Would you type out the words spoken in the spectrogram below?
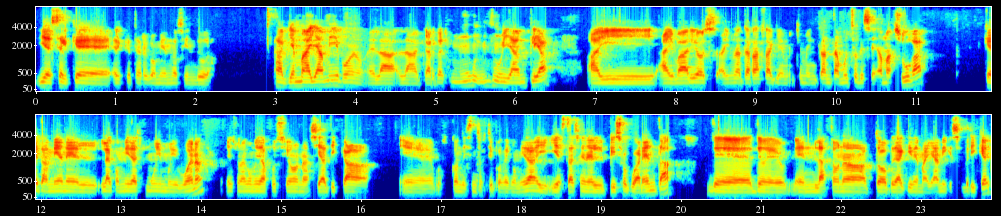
y es el que, el que te recomiendo sin duda. Aquí en Miami, bueno, eh, la, carta es muy, muy amplia. Hay, hay varios, hay una terraza que, que me encanta mucho que se llama Sugar, que también la comida es muy, muy buena. Es una comida fusión asiática eh, pues, con distintos tipos de comida y, estás en el piso 40 de, en la zona top de aquí de Miami, que es Brickell,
